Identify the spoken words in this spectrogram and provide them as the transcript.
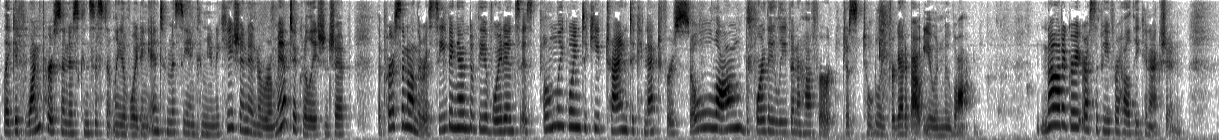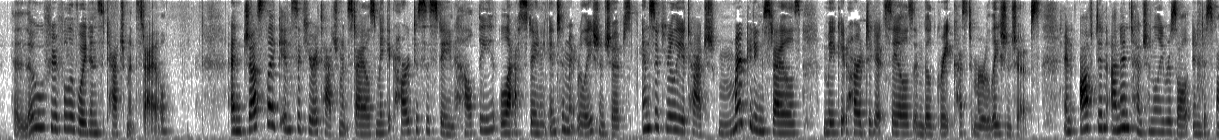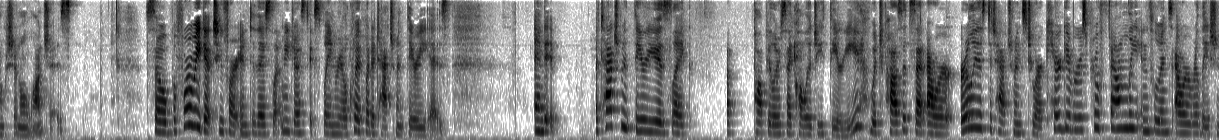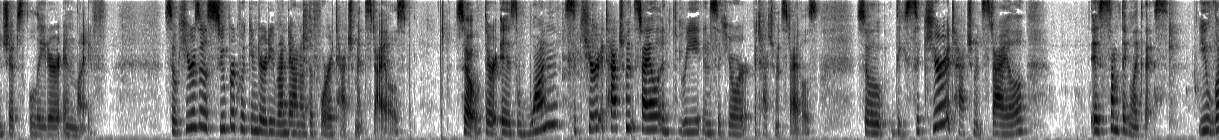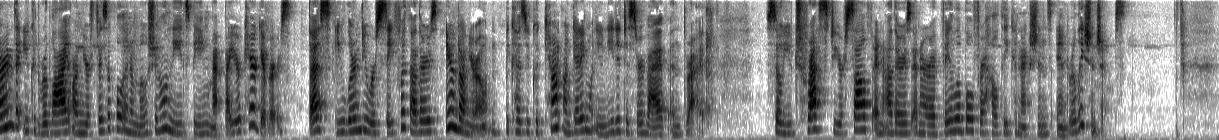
Like, if one person is consistently avoiding intimacy and communication in a romantic relationship, the person on the receiving end of the avoidance is only going to keep trying to connect for so long before they leave in a huff or just totally forget about you and move on. Not a great recipe for healthy connection. Hello, fearful avoidance attachment style. And just like insecure attachment styles make it hard to sustain healthy, lasting, intimate relationships, insecurely attached marketing styles make it hard to get sales and build great customer relationships, and often unintentionally result in dysfunctional launches. So, before we get too far into this, let me just explain real quick what attachment theory is. And it, attachment theory is like popular psychology theory, which posits that our earliest attachments to our caregivers profoundly influence our relationships later in life. So, here's a super quick and dirty rundown of the four attachment styles. So, there is one secure attachment style and three insecure attachment styles. So, the secure attachment style is something like this. You learned that you could rely on your physical and emotional needs being met by your caregivers. Thus, you learned you were safe with others and on your own because you could count on getting what you needed to survive and thrive. So, you trust yourself and others and are available for healthy connections and relationships.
